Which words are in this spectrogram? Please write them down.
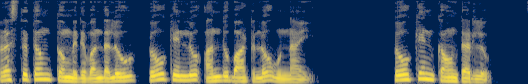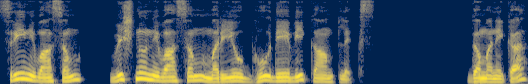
ప్రస్తుతం తొమ్మిది వందలు టోకెన్లు అందుబాటులో ఉన్నాయి. టోకెన్ కౌంటర్లు శ్రీనివాసం విష్ణు నివాసం మరియు భూదేవి కాంప్లెక్స్. గమనిక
